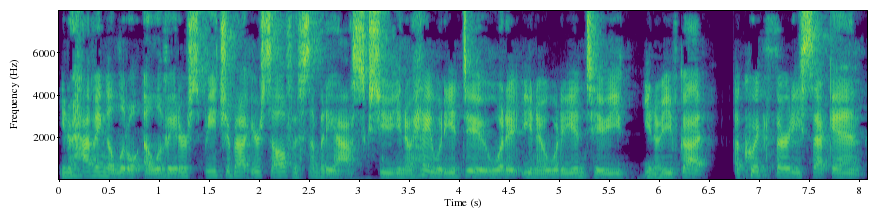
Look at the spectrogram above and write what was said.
you know, having a little elevator speech about yourself. If somebody asks you, you know, hey, what do you do? What, you know, what are you into? You, you know, you've got a quick 30 second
